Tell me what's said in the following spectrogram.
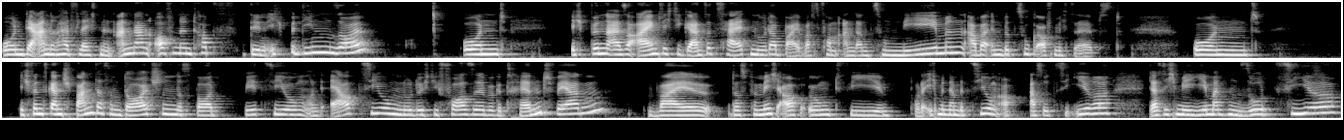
und der andere hat vielleicht einen anderen offenen Topf, den ich bedienen soll. Und ich bin also eigentlich die ganze Zeit nur dabei, was vom anderen zu nehmen, aber in Bezug auf mich selbst. Und ich finde es ganz spannend, dass im Deutschen das Wort Beziehung und Erziehung nur durch die Vorsilbe getrennt werden, weil das für mich auch irgendwie, oder ich mit einer Beziehung auch assoziiere, dass ich mir jemanden so ziehe,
